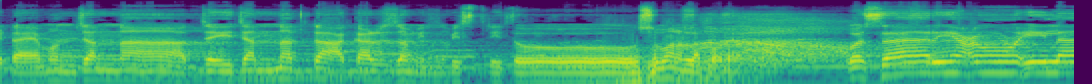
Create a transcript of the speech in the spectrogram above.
এটা এমন জান্নাত, যেই জান্নাতটা আকাশ জমিন বিস্তৃত। সুবহানাল্লাহ পড়ে। ওয়াসারিউ ইলা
